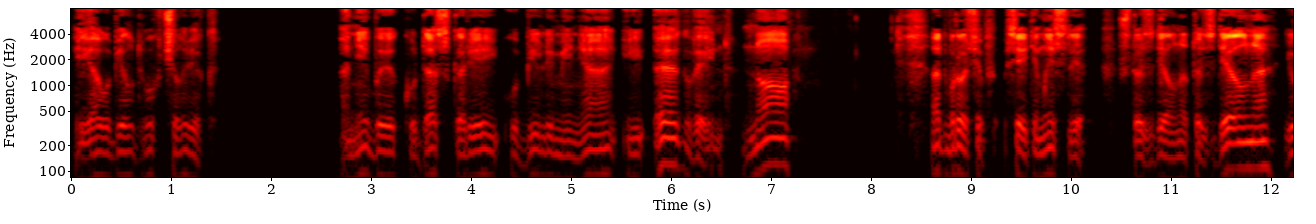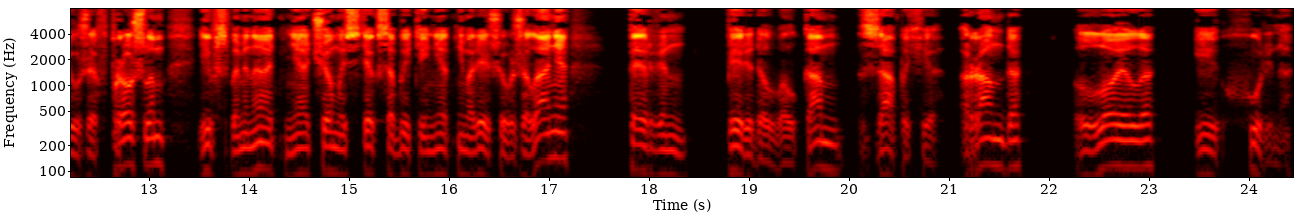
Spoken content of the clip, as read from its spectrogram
Я убил двух человек. Они бы куда скорее убили меня и Эгвейн, но... Отбросив все эти мысли, что сделано, то сделано, и уже в прошлом, и вспоминать ни о чем из тех событий нет ни малейшего желания, Перрин передал волкам запахи Ранда, Лойла и Хурина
